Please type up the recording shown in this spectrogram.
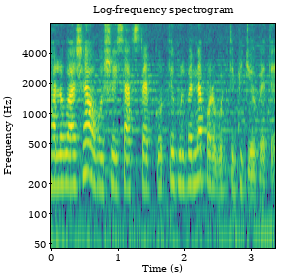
ভালোবাসা অবশ্যই সাবস্ক্রাইব করতে ভুলবেন না। পরবর্তী ভিডিও পেতে।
